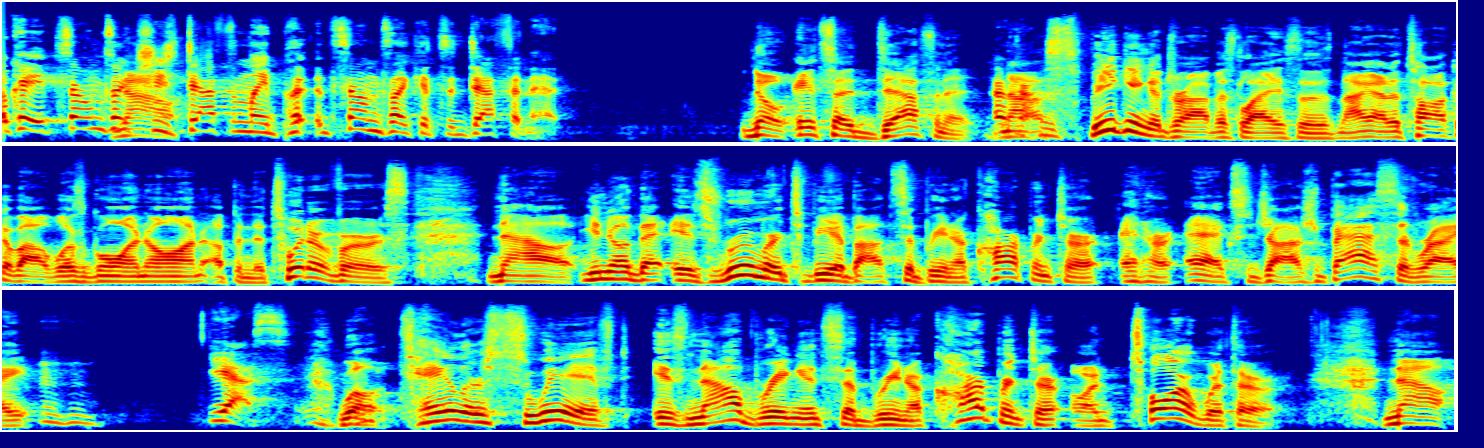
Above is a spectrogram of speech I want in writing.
Okay, it sounds like Now- she's definitely put, it sounds like it's a definite. No, it's a definite. Now, speaking of driver's license, now I got to talk about what's going on up in the Twitterverse. Now, you know that it's rumored to be about Sabrina Carpenter and her ex, Josh Bassett, right? Mm-hmm. Yes. Well, Taylor Swift is now bringing Sabrina Carpenter on tour with her. Now,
